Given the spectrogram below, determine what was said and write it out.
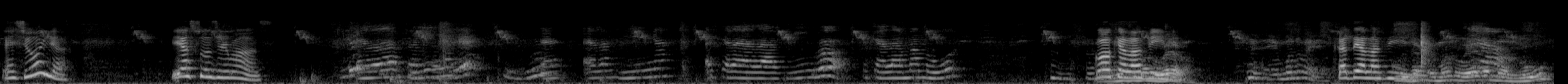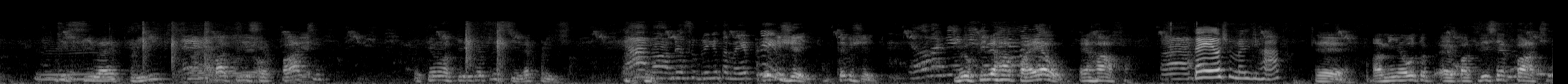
É Júlia? E as suas irmãs? Ela vinha, ela vinha, aquela ela vinha, aquela Manu. Qual que é a Lavínia? Manuela. É. Cadê a Pois Lavínia? é, Emanuela é Manu, Priscila é Pri, Patrícia é Pati. Eu tenho uma filha que é Priscila, é Pri. Ah, não, a minha sobrinha também é Teve prima. jeito, teve jeito. Meu filho é Rafael, é Rafa. Ah, Até eu chamo ele de Rafa. É, a minha outra é Patrícia é Pati.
